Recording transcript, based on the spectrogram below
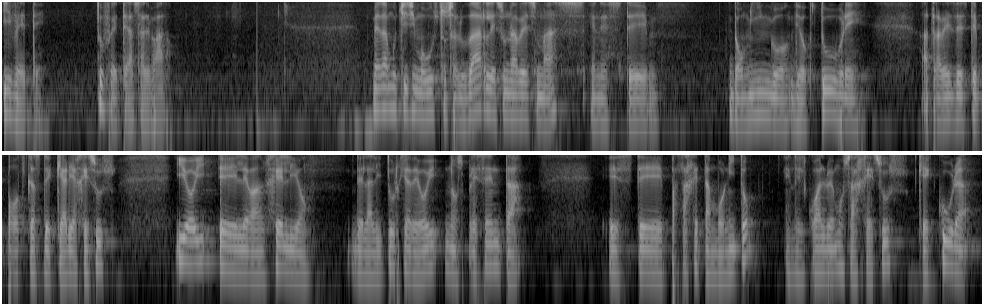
y vete, tu fe te ha salvado. Me da muchísimo gusto saludarles una vez más en este domingo de octubre a través de este podcast de ¿Qué haría Jesús? Y hoy el Evangelio de la liturgia de hoy nos presenta este pasaje tan bonito en el cual vemos a Jesús que cura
